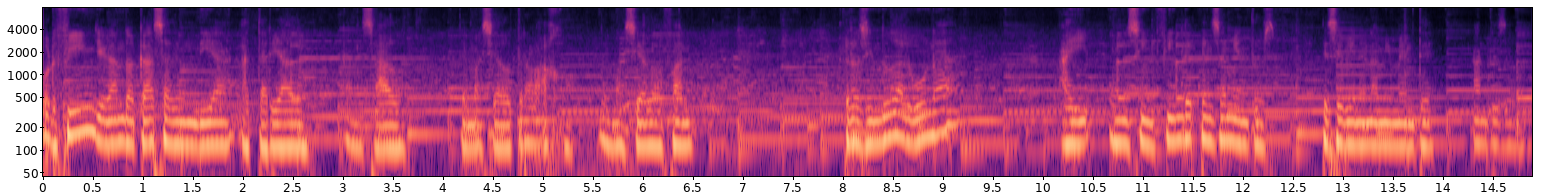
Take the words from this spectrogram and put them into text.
Por fin llegando a casa de un día atareado, cansado, demasiado trabajo, demasiado afán. Pero sin duda alguna hay un sinfín de pensamientos que se vienen a mi mente antes de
